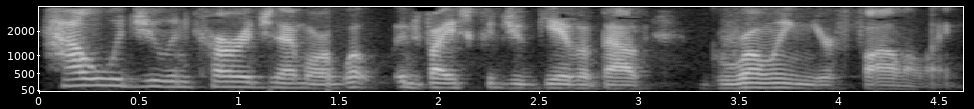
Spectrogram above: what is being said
how would you encourage them or what advice could you give about growing your following?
